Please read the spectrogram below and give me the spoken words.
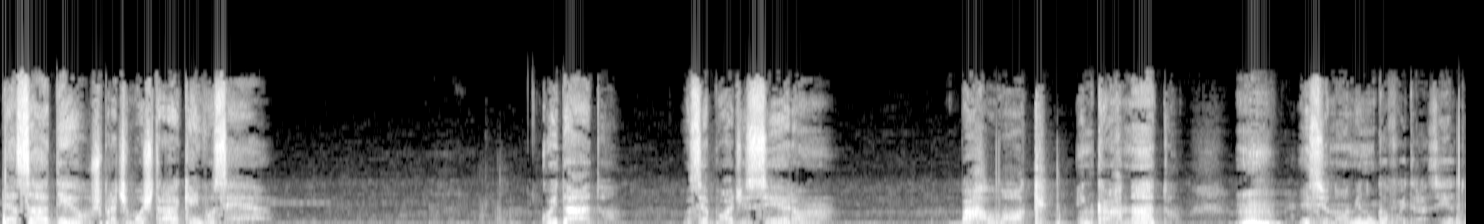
Peça a Deus para te mostrar quem você é. Cuidado. Você pode ser um Barlock encarnado. Hum, esse nome nunca foi trazido.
